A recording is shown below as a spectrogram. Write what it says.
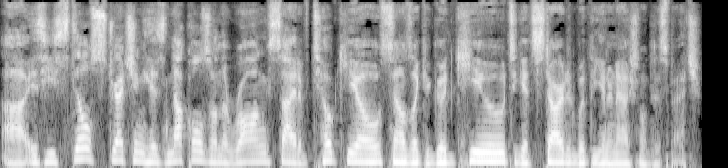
Uh, is he still stretching his knuckles on the wrong side of Tokyo? Sounds like a good cue to get started with the International Dispatch.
